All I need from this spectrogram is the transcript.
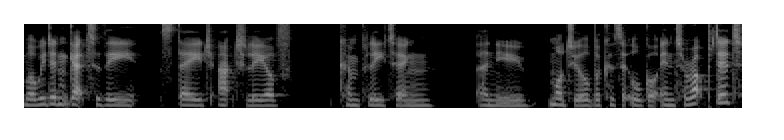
Well, we didn't get to the stage actually of completing a new module because it all got interrupted.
